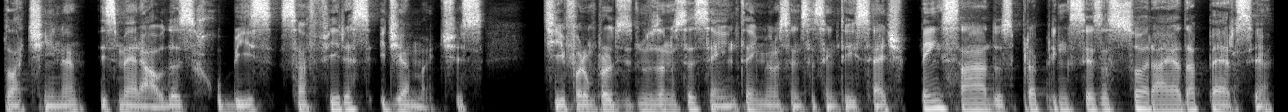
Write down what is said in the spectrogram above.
platina, esmeraldas, rubis, safiras e diamantes, que foram produzidos nos anos 60, em 1967, pensados para a princesa Soraya da Pérsia.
